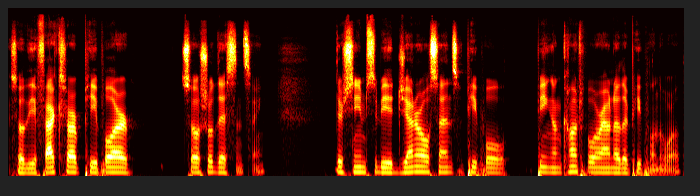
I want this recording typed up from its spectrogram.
So, the effects are people are social distancing. There seems to be a general sense of people being uncomfortable around other people in the world.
